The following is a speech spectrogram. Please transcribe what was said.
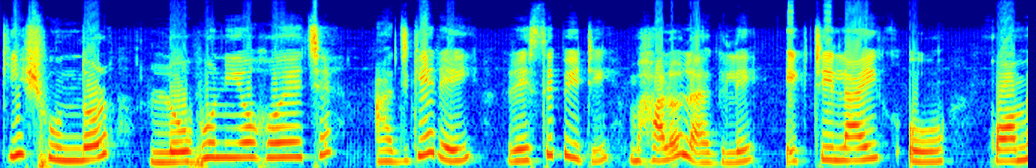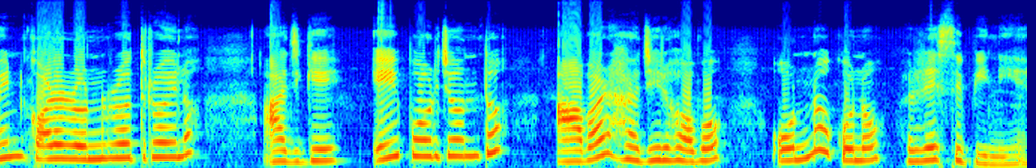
কি সুন্দর লোভনীয় হয়েছে। আজকের এই রেসিপিটি ভালো লাগলে একটি লাইক ও কমেন্ট করার অনুরোধ রইল। আজকে এই পর্যন্ত আবার হাজির হব অন্য কোনো রেসিপি নিয়ে।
